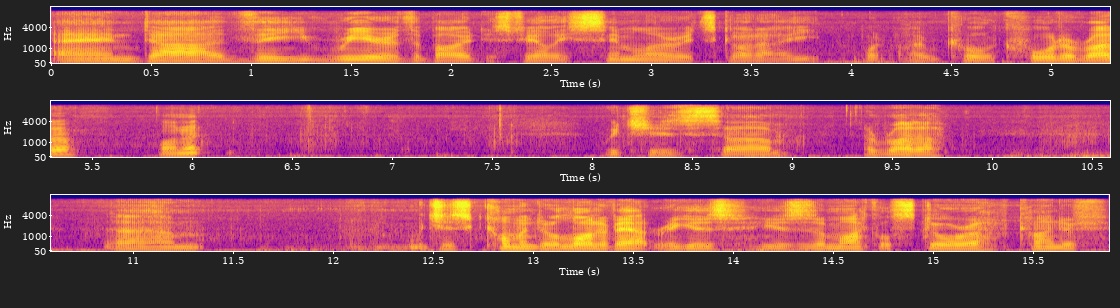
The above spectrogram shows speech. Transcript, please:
and uh, the rear of the boat is fairly similar it's got a what I would call a quarter rudder on it which is um, a rudder um, which is common to a lot of outriggers uses a Michael Storer kind of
